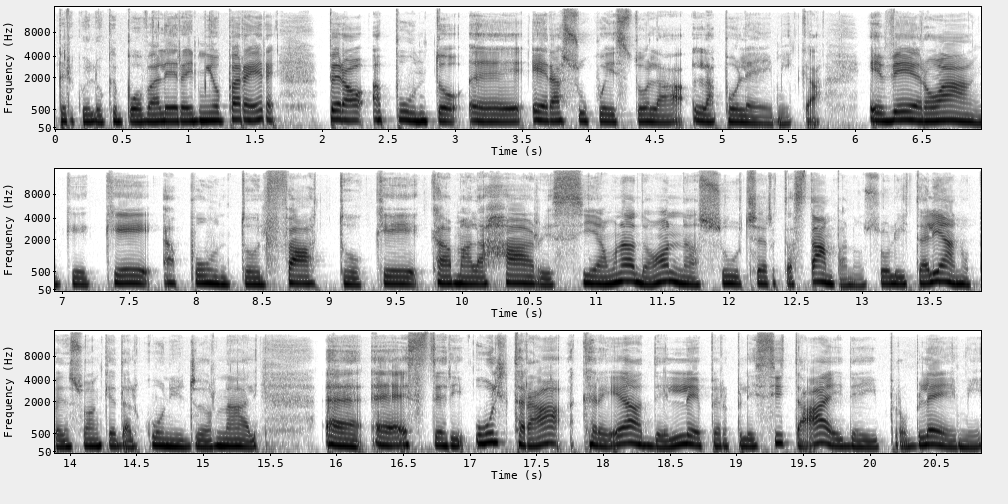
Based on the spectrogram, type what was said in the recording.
per quello che può valere il mio parere, però appunto eh, era su questo la, la, polemica. È vero anche che appunto il fatto che Kamala Harris sia una donna su certa stampa, non solo italiano, penso anche ad alcuni giornali eh, esteri ultra, crea delle perplessità e dei problemi.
